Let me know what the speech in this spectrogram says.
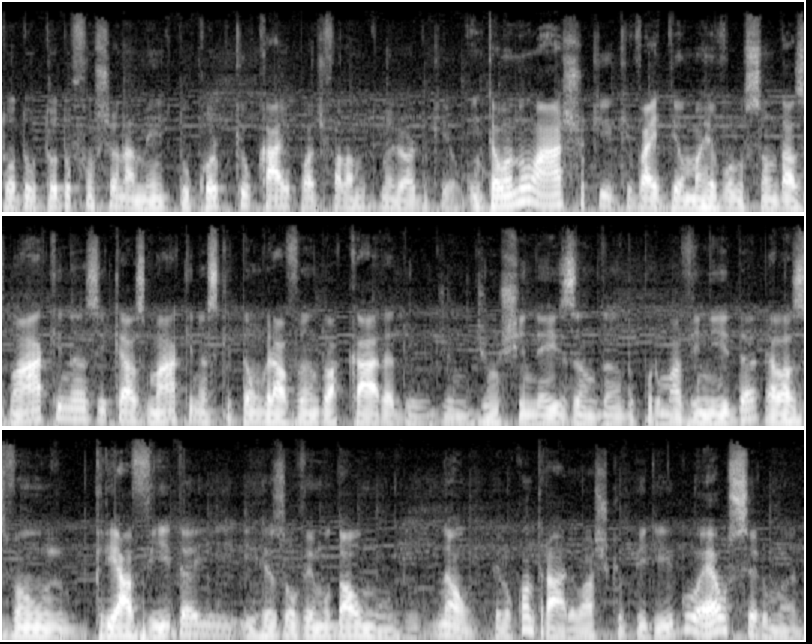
Todo, todo o funcionamento do corpo que o Caio pode falar muito melhor do que eu. Então eu não acho que, que vai ter uma revolução das máquinas e que as máquinas que estão gravando a cara do, de, um, de, um, chinês andando por uma avenida, elas vão criar vida e, e resolver mudar o mundo. Não, pelo contrário, eu acho que o perigo é o ser humano.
